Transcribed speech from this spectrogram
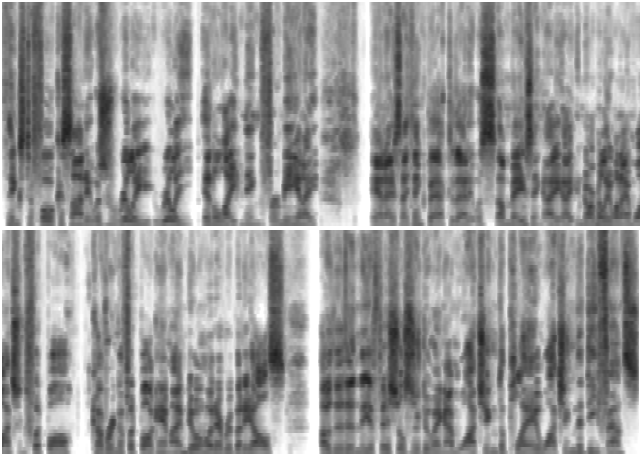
things to focus on. It was really really enlightening for me. And I and as I think back to that, it was amazing. I, I normally when I'm watching football, covering a football game, I'm doing what everybody else other than the officials are doing. I'm watching the play, watching the defense,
